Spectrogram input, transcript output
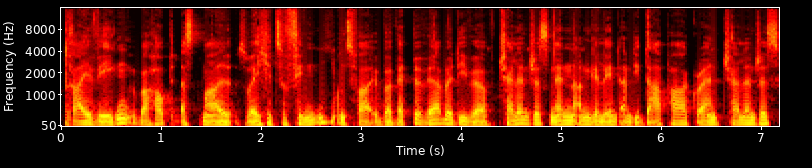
drei Wegen, überhaupt erstmal welche zu finden. Und zwar über Wettbewerbe, die wir Challenges nennen, angelehnt an die DARPA Grand Challenges,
